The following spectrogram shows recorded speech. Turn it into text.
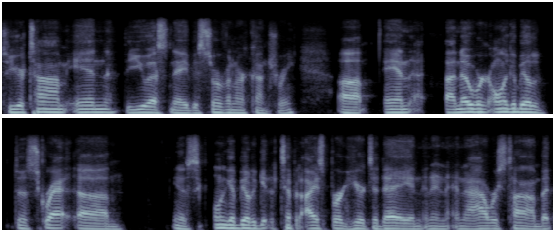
to your time in the U.S. Navy, serving our country. Uh, and I know we're only going to be able to, to scratch, um, you know, only going to be able to get a tip of the iceberg here today and in, in, in, an hour's time. But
